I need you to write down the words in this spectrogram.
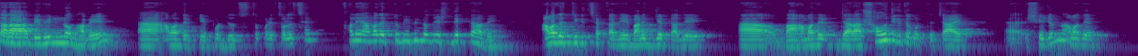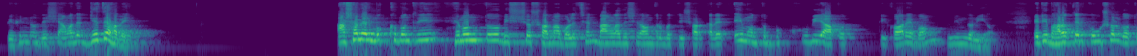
তারা বিভিন্নভাবে আমাদেরকে পর্যদস্ত করে চলেছে। ফলে আমাদের তো বিভিন্ন দেশ দেখতে হবে। আমাদের চিকিৎসার কাজে বাণিজ্যের কাজে বা আমাদের যারা সহযোগিতা করতে চায় আহ, সেজন্য আমাদের বিভিন্ন দেশে আমাদের যেতে হবে। আসামের মুখ্যমন্ত্রী হেমন্ত বিশ্ব শর্মা বলেছেন বাংলাদেশের অন্তর্বর্তী সরকারের এই মন্তব্য খুবই আপত্তিকর এবং নিন্দনীয়। এটি ভারতের কৌশলগত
